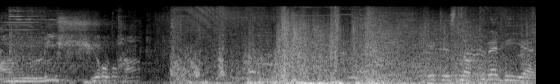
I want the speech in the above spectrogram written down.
done. Unleash your power. It is not ready yet.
